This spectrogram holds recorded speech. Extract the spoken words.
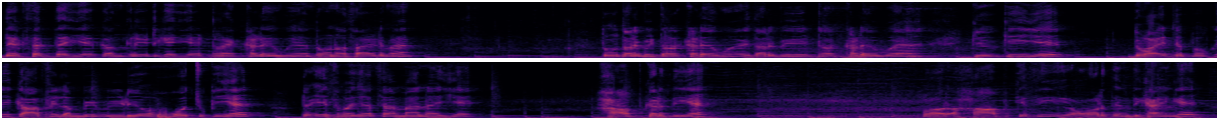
देख सकते हैं, ये कंक्रीट के ये ट्रक खड़े हुए हैं दोनों साइड में। तो उधर भी ट्रक खड़े हुए हैं, इधर भी ट्रक खड़े हुए हैं, क्योंकि ये दोहाई डिपो की काफ़ी लंबी वीडियो हो चुकी है। तो इस वजह से मैंने ये हाफ़ कर दी है। और हाफ़ किसी और दिन दिखाएँगे।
